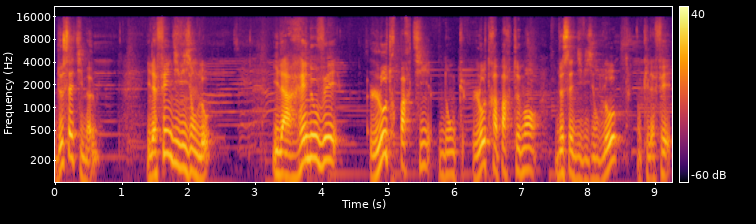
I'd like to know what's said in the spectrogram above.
de cet immeuble. Il a fait une division de l'eau. Il a rénové l'autre partie, donc l'autre appartement de cette division de l'eau. Donc il a fait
